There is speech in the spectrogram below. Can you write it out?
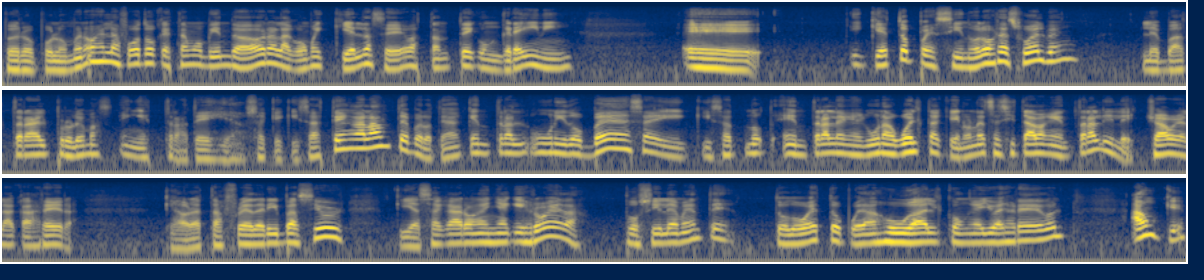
Pero por lo menos en la foto que estamos viendo ahora, la goma izquierda se ve bastante con graining. Eh, y que esto pues si no lo resuelven les va a traer problemas en estrategia. O sea que quizás estén adelante, pero tengan que entrar una y dos veces y quizás no entrar en alguna vuelta que no necesitaban entrar y les chave la carrera. Que ahora está Frederick Basur, que ya sacaron a Iñaki Rueda. Posiblemente todo esto puedan jugar con ellos alrededor. Aunque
